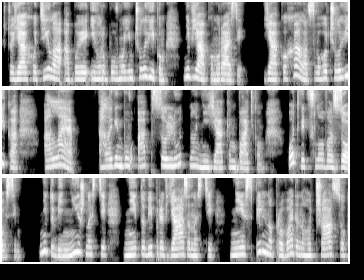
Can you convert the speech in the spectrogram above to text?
що я хотіла, аби Ігор був моїм чоловіком, ні в якому разі. Я кохала свого чоловіка, але, але він був абсолютно ніяким батьком. От від слова зовсім ні тобі ніжності, ні тобі прив'язаності, ні спільно проведеного часу,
